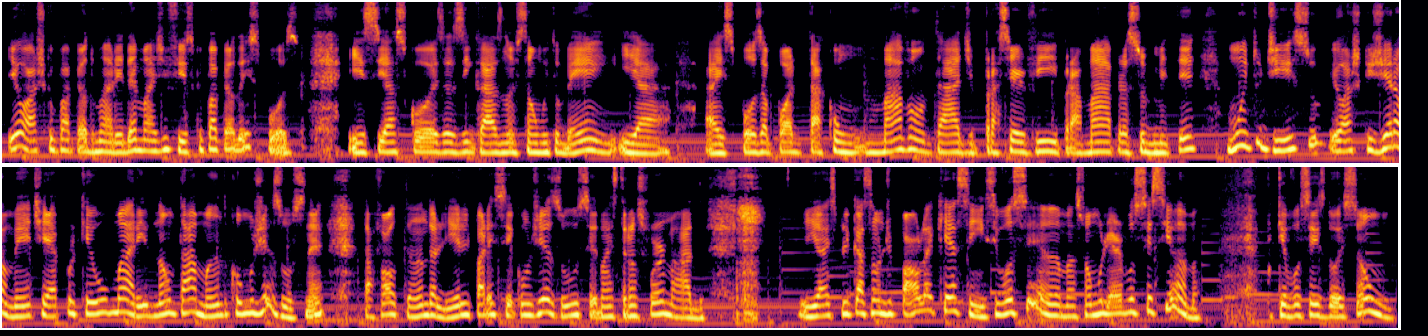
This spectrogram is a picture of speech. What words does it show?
Eu acho que o papel do marido é mais difícil que o papel da esposa. E se as coisas em casa não estão muito bem e a, a esposa pode estar com má vontade para servir, para amar, para submeter, muito disso eu acho que geralmente é porque o marido não está amando como Jesus, né? Tá faltando ali ele parecer com Jesus, ser mais transformado. E a explicação de Paulo é que é assim: se você ama a sua mulher, você se ama, porque vocês dois são um.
